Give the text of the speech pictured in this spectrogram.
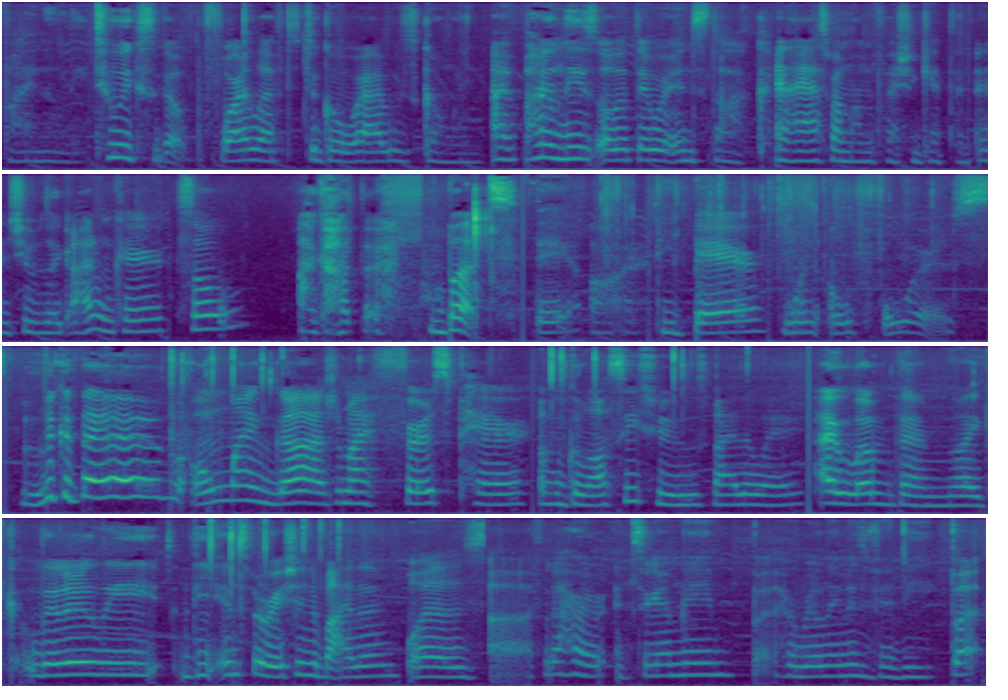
finally, two weeks ago, before I left to go where I was going, I finally that they were in stock. And I asked my mom if I should get them. And she was like, I don't care. So I got them. But they are the Bear 104s. Look at them! Oh my gosh, my first pair of glossy shoes, by the way. I love them. Like, literally, the inspiration to buy them was, uh, I forgot her Instagram name, but her real name is Vivi. But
